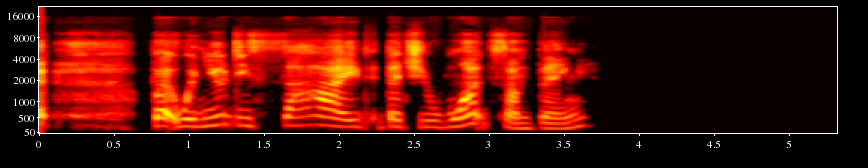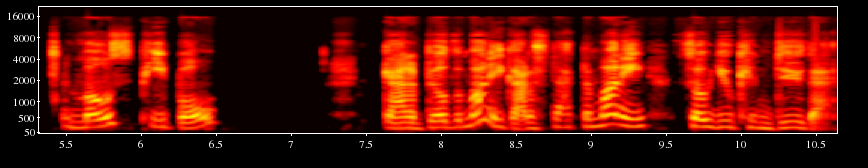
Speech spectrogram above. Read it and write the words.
but when you decide that you want something, most people got to build the money, got to stack the money so you can do that.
